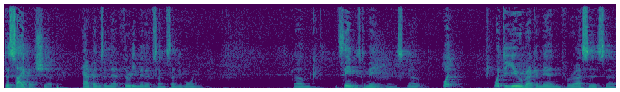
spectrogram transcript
discipleship happens in that 30 minutes on Sunday morning. Um, It seems to me, at least. Uh, what what do you recommend for us as uh,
